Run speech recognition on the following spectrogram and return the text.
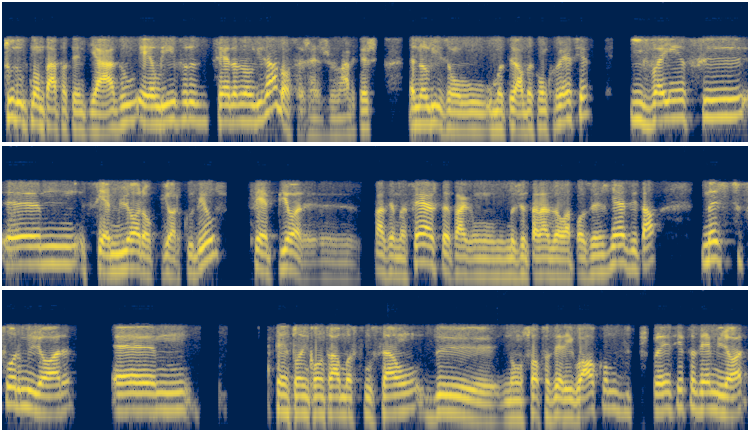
tudo o que não está patenteado é livre de ser analisado, ou seja, as marcas analisam o, o material da concorrência e veem se, um, se é melhor ou pior que o deles, se é pior, uh, fazem uma festa, pagam uma jantarada lá para os engenheiros e tal, mas se for melhor, um, tentam encontrar uma solução de não só fazer igual, como de preferência fazer melhor.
